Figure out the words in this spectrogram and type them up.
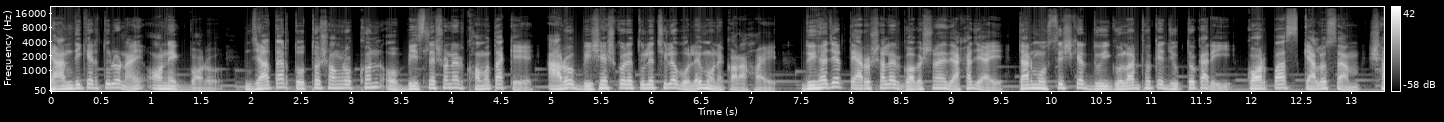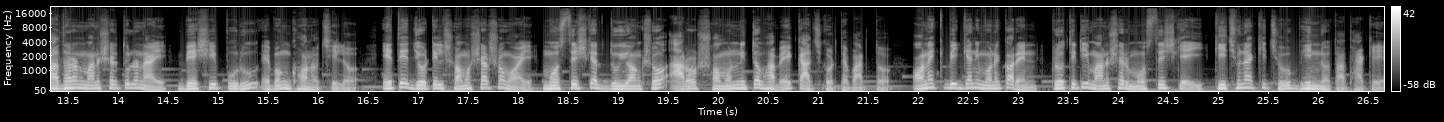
ডান দিকের তুলনায় অনেক বড়, যা তার তথ্য সংরক্ষণ ও বিশ্লেষণের ক্ষমতাকে আরও বিশেষ করে তুলেছিল বলে মনে করা হয়। দুই হাজার তেরো সালের গবেষণায় দেখা যায়, তার মস্তিষ্কের দুই গোলার্ধকে যুক্তকারী কর্পাস ক্যালোসাম সাধারণ মানুষের তুলনায় বেশি পুরু এবং ঘন ছিল। এতে জটিল সমস্যার সময় মস্তিষ্কের দুই অংশ আরও সমন্বিতভাবে কাজ করতে পারত। অনেক বিজ্ঞানী মনে করেন, প্রতিটি মানুষের মস্তিষ্কেই কিছু না কিছু ভিন্নতা থাকে।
